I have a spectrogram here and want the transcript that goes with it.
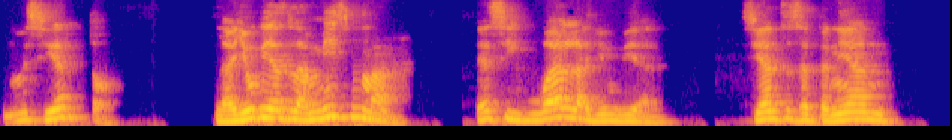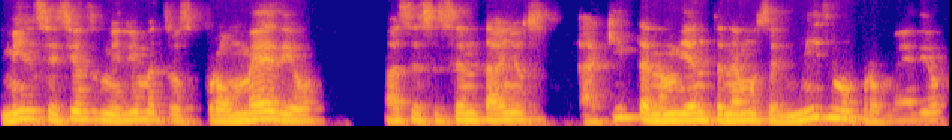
no es cierto. La lluvia es la misma, es igual la lluvia. Si antes se tenían 1.600 milímetros promedio hace 60 años, aquí también tenemos el mismo promedio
